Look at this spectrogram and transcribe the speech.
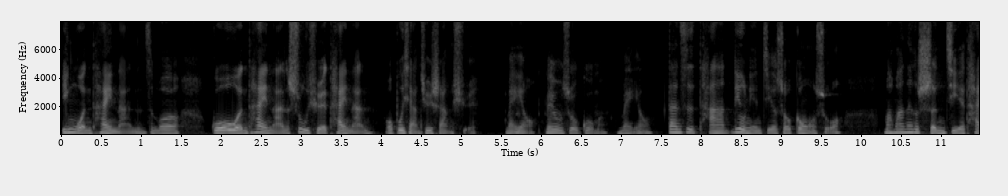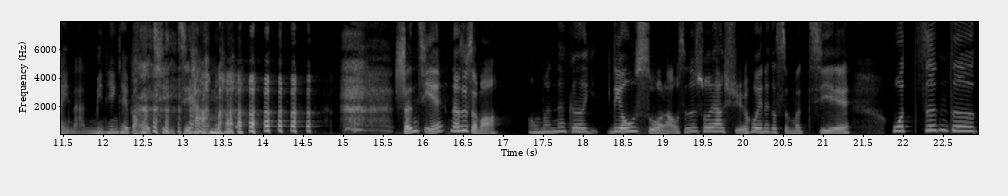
英文太难，什么国文太难，数学太难，我不想去上学。没有、嗯，没有说过吗？没有，但是他六年级的时候跟我说：“妈妈，那个绳结太难，明天可以帮我请假吗？” 绳结那是什么？我们那个溜索老师说要学会那个什么结，我真的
